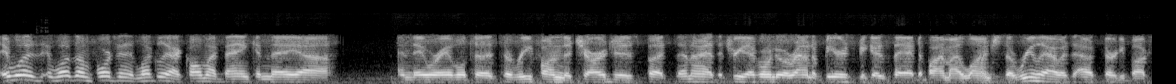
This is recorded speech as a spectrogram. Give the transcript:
It was it was unfortunate. Luckily, I called my bank and they uh, and they were able to to refund the charges. But then I had to treat everyone to a round of beers because they had to buy my lunch. So really, I was out thirty bucks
